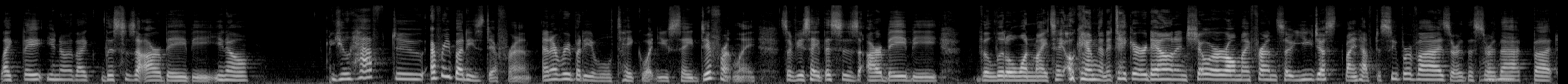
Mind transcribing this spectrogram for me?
Like they, you know, like this is our baby. You know, you have to everybody's different and everybody will take what you say differently. So if you say this is our baby the little one might say okay i'm going to take her down and show her all my friends so you just might have to supervise or this or that but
